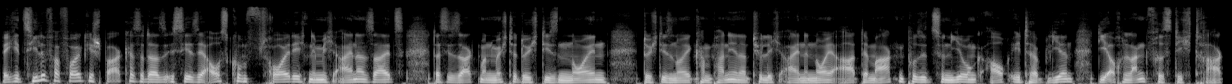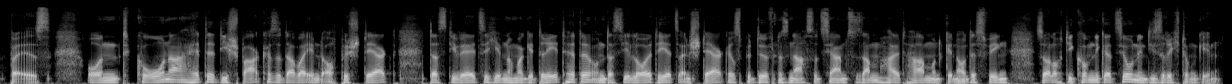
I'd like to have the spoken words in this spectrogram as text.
Welche Ziele verfolgt die Sparkasse? Da ist sie sehr auskunftsfreudig, nämlich einerseits, dass sie sagt, man möchte durch diesen neuen, durch diese neue Kampagne natürlich eine neue Art der Markenpositionierung auch etablieren, die auch langfristig tragbar ist. Und Corona hätte die Sparkasse dabei eben auch bestärkt, dass die Welt sich eben nochmal gedreht hätte und dass die Leute jetzt ein stärkeres Bedürfnis nach sozialem Zusammenhalt haben und genau deswegen soll auch die Kommunikation in diese Richtung gehen.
